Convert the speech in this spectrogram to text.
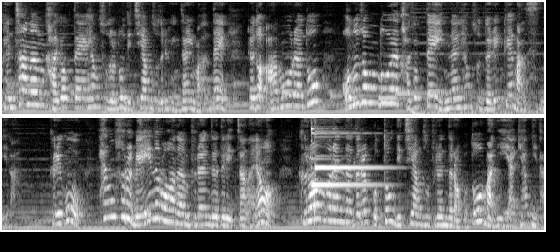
괜찮은 가격대의 향수들도 니치 향수들이 굉장히 많은데 그래도 아무래도 어느 정도의 가격대에 있는 향수들이 꽤 많습니다. 그리고 향수를 메인으로 하는 브랜드들이 있잖아요. 그런 브랜드들을 보통 니치 향수 브랜드라고도 많이 이야기합니다.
